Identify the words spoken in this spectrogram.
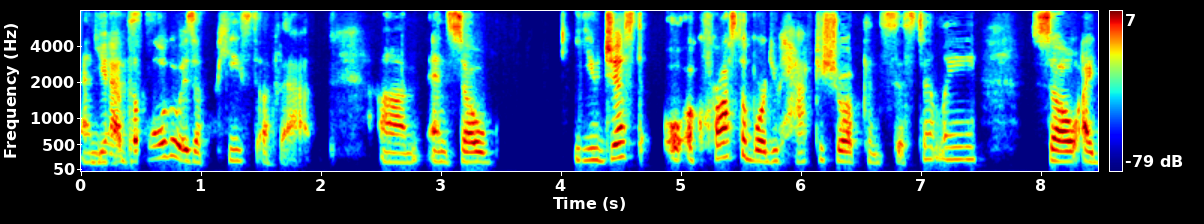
And yes. the logo is a piece of that. Um, and so you just across the board, you have to show up consistently so I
